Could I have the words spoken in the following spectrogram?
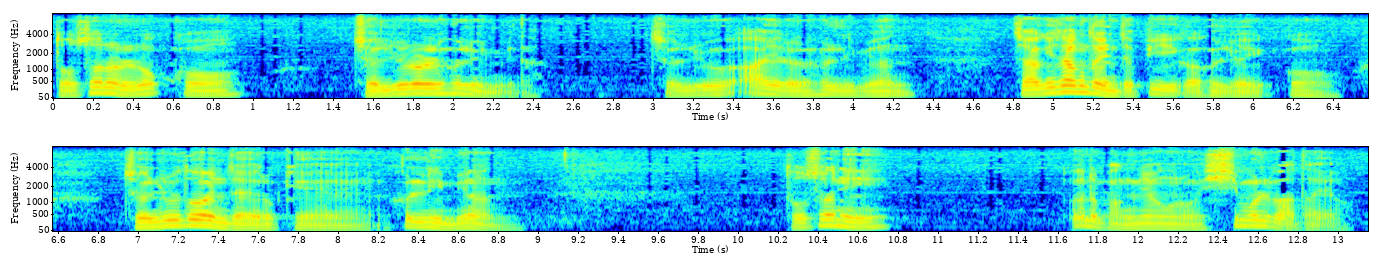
도선을 놓고 전류를 흘립니다. 전류 I를 흘리면 자기장도 이제 B가 걸려 있고 전류도 이제 이렇게 흘리면 도선이 어느 방향으로 힘을 받아요.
